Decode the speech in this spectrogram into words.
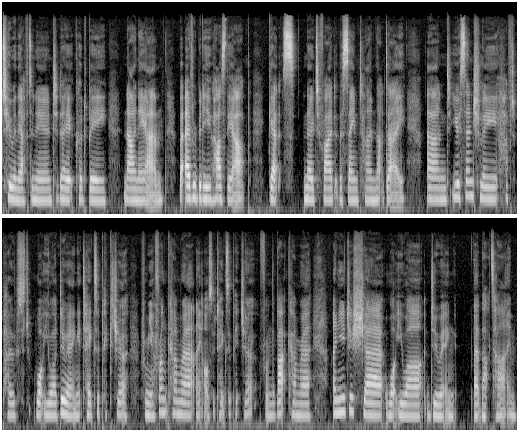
2 in the afternoon, today it could be 9 am. But everybody who has the app gets notified at the same time that day. And you essentially have to post what you are doing. It takes a picture from your front camera and it also takes a picture from the back camera, and you just share what you are doing at that time.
